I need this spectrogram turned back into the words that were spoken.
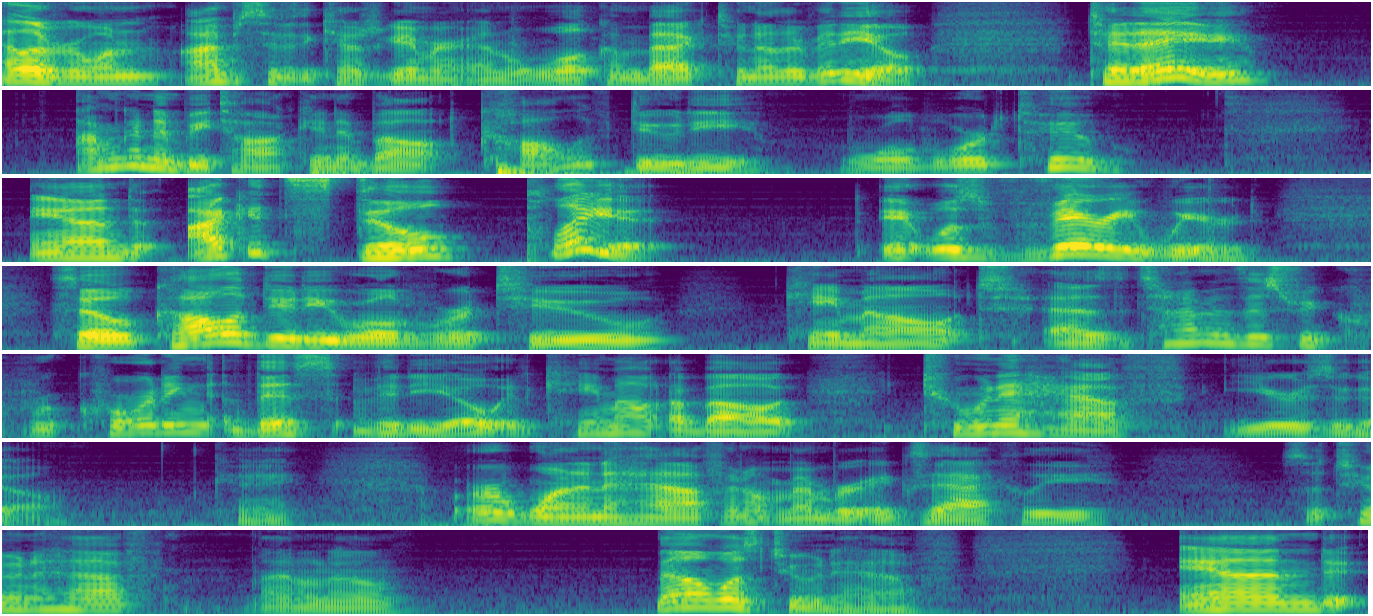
Hello everyone, I'm Pacific the Casual Gamer and welcome back to another video. Today, I'm going to be talking about Call of Duty World War II. And I could still play it. It was very weird. So Call of Duty World War II came out, as the time of this rec recording this video, it came out about two and a half years ago. Okay? Or one and a half, I don't remember exactly. So two and a half? I don't know no, it was two and a half. And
